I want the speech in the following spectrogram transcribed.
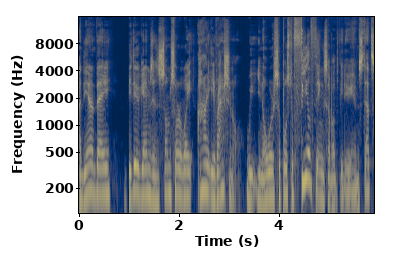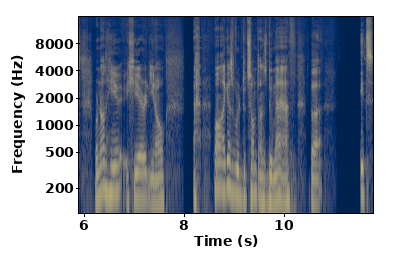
at the end of the day, video games in some sort of way are irrational. We, you know, we're supposed to feel things about video games. That's we're not here here, you know. Well, I guess we do sometimes do math, but it's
